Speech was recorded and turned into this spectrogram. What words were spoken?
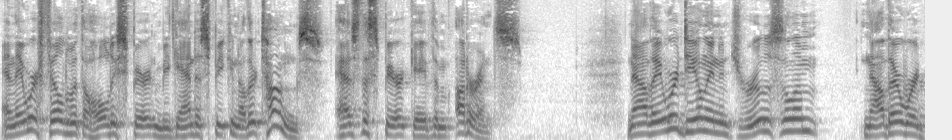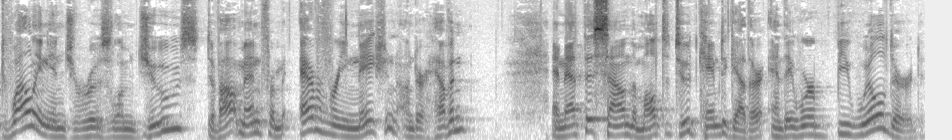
And they were filled with the Holy Spirit and began to speak in other tongues, as the Spirit gave them utterance. Now they were dealing in Jerusalem. Now there were dwelling in Jerusalem Jews, devout men from every nation under heaven. And at this sound, the multitude came together, and they were bewildered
